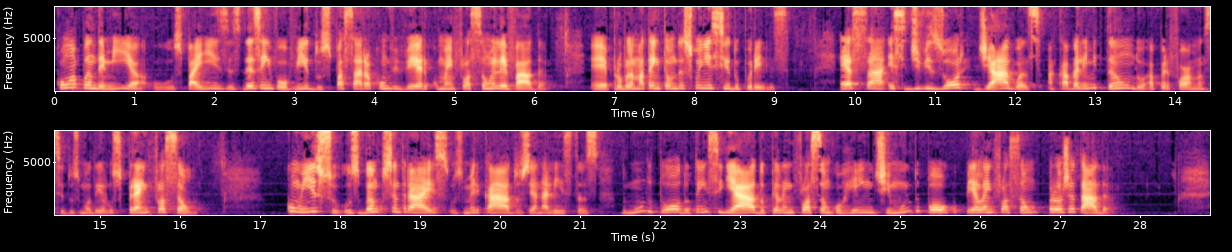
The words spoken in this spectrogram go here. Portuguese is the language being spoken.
Com a pandemia, os países desenvolvidos passaram a conviver com uma inflação elevada, é, problema até então desconhecido por eles. Essa, esse divisor de águas acaba limitando a performance dos modelos pré-inflação com isso, os bancos centrais, os mercados e analistas do mundo todo têm se guiado pela inflação corrente e muito pouco pela inflação projetada.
